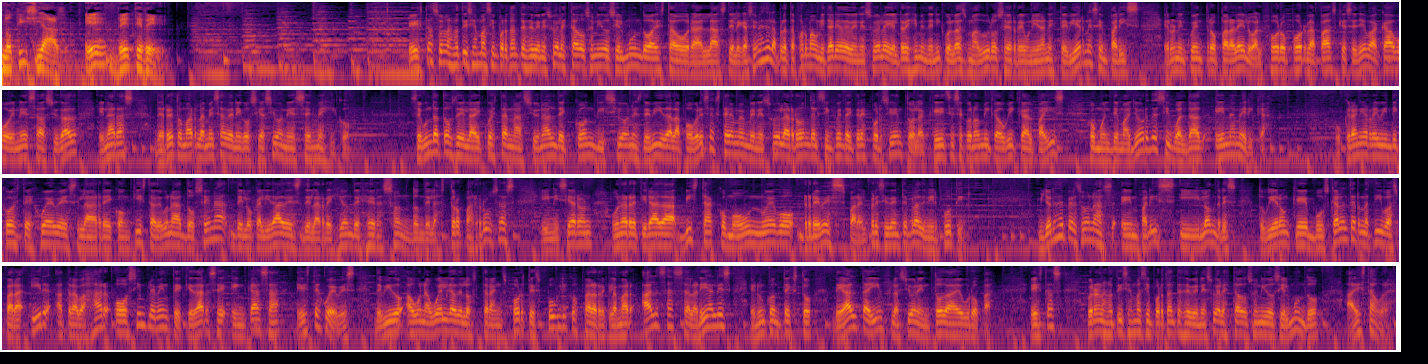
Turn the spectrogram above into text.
Noticias EDTV. Estas son las noticias más importantes de Venezuela, Estados Unidos y el mundo a esta hora. Las delegaciones de la Plataforma Unitaria de Venezuela y el régimen de Nicolás Maduro se reunirán este viernes en París en un encuentro paralelo al Foro por la Paz que se lleva a cabo en esa ciudad en aras de retomar la mesa de negociaciones en México. Según datos de la encuesta nacional de condiciones de vida, la pobreza extrema en Venezuela ronda el 53%. La crisis económica ubica al país como el de mayor desigualdad en América. Ucrania reivindicó este jueves la reconquista de una docena de localidades de la región de Gerson, donde las tropas rusas iniciaron una retirada vista como un nuevo revés para el presidente Vladimir Putin. Millones de personas en París y Londres tuvieron que buscar alternativas para ir a trabajar o simplemente quedarse en casa este jueves debido a una huelga de los transportes públicos para reclamar alzas salariales en un contexto de alta inflación en toda Europa. Estas fueron las noticias más importantes de Venezuela, Estados Unidos y el mundo a esta hora.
